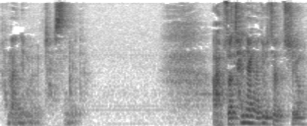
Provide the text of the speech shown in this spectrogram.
하나님을 찾습니다. 앞서 찬양에도 있었지요.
